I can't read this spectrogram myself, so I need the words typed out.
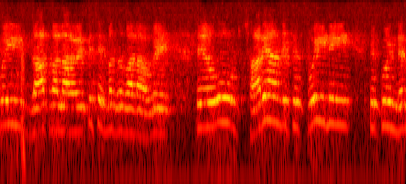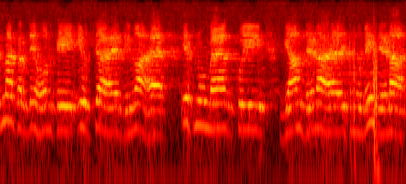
ਕੋਈ ਜ਼ਾਤ ਵਾਲਾ ਹੋਵੇ, ਕਿਸੇ ਮਜ਼ਹਬ ਵਾਲਾ ਹੋਵੇ, ਤੇ ਉਹ ਸਾਰਿਆਂ ਵਿੱਚ ਕੋਈ ਨਹੀਂ ਕਿ ਕੋਈ ਨਿਰਣਾ ਕਰਦੇ ਹੋਣ ਕਿ ਇਹ ਉੱਚਾ ਹੈ, ਨੀਵਾ ਹੈ ਇਸ ਨੂੰ ਮੈਂ ਕੋਈ ਗਿਆਨ ਦੇਣਾ ਹੈ ਇਸ ਨੂੰ ਨਹੀਂ ਦੇਣਾ,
